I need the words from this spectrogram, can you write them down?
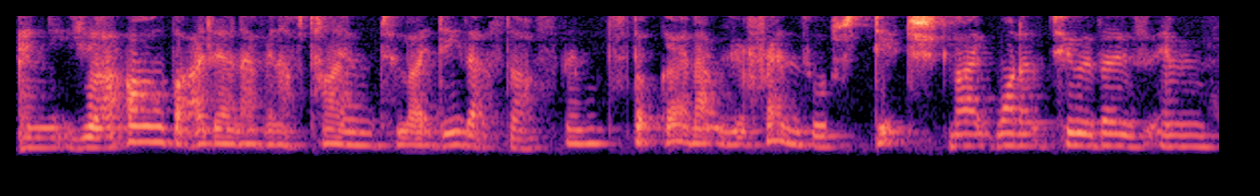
and you're like, oh, but I don't have enough time to like do that stuff, then stop going out with your friends or just ditch like one or two of those in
